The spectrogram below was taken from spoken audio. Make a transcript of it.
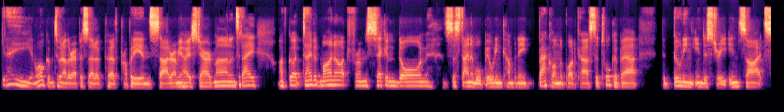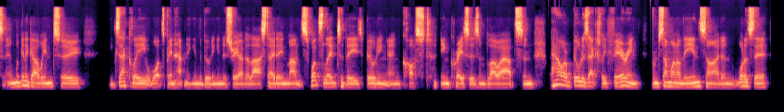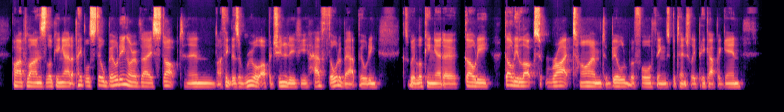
G'day, and welcome to another episode of Perth Property Insider. I'm your host, Jared Mann, and today I've got David Minot from Second Dawn Sustainable Building Company back on the podcast to talk about the building industry insights. And we're going to go into exactly what's been happening in the building industry over the last 18 months, what's led to these building and cost increases and blowouts, and how are builders actually faring from someone on the inside and what is their pipelines looking at? Are people still building or have they stopped? And I think there's a real opportunity if you have thought about building because we're looking at a Goldie Goldilocks right time to build before things potentially pick up again.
